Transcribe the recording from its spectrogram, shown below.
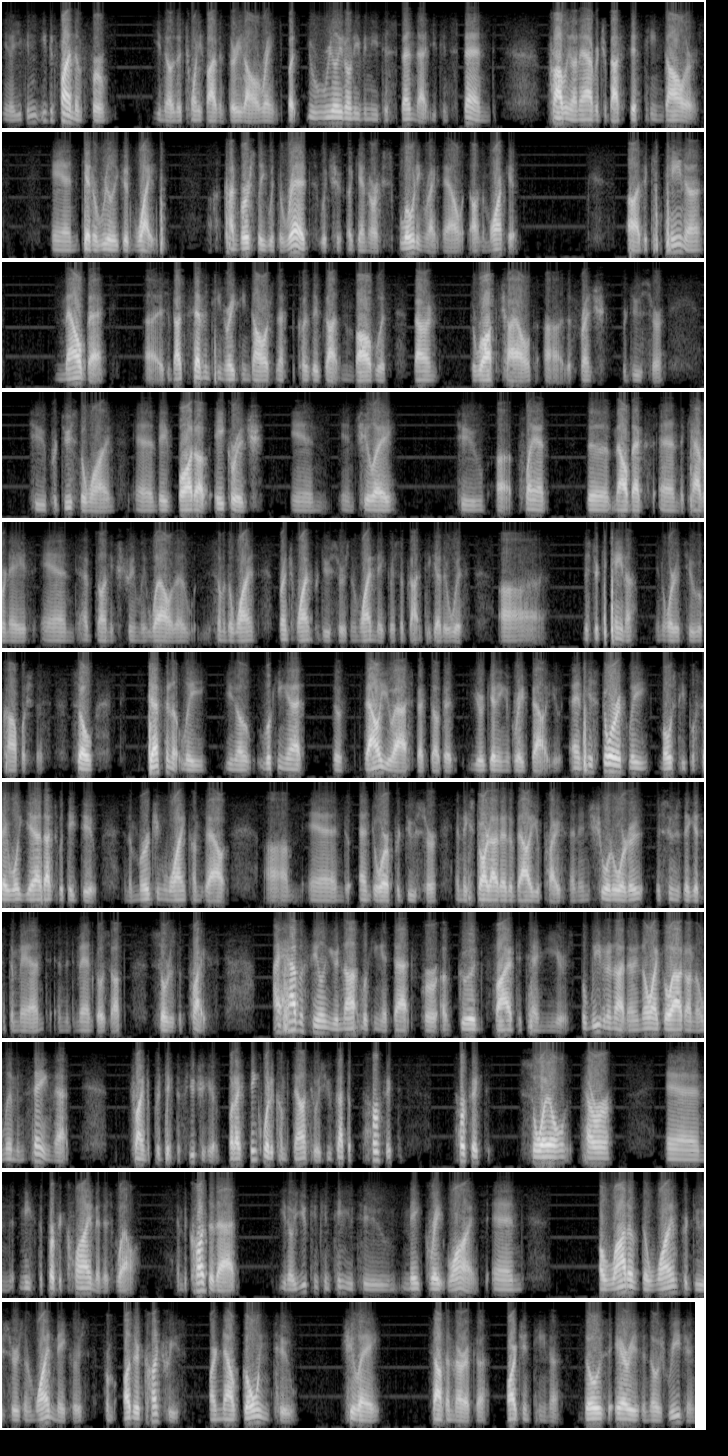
You know, you can you can find them for, you know, the 25 and 30 dollar range, but you really don't even need to spend that. You can spend probably on average about fifteen dollars and get a really good white. Conversely, with the reds, which again are exploding right now on the market, uh, the Catena Malbec uh, is about seventeen or eighteen dollars, and that's because they've gotten involved with Baron de Rothschild, uh, the French producer, to produce the wines, and they've bought up acreage in in Chile to uh, plant the Malbecs and the Cabernets, and have done extremely well. The, some of the wine French wine producers and winemakers have gotten together with uh, Mr. Catena in order to accomplish this. So definitely, you know, looking at the value aspect of it, you're getting a great value. And historically, most people say, well, yeah, that's what they do. An emerging wine comes out, um, and and or a producer, and they start out at a value price, and in short order, as soon as they get the demand and the demand goes up, so does the price. I have a feeling you're not looking at that for a good five to ten years. Believe it or not, and I know I go out on a limb in saying that, trying to predict the future here, but I think what it comes down to is you've got the perfect, perfect soil, terroir, and meets the perfect climate as well. And because of that, you know, you can continue to make great wines. And a lot of the wine producers and winemakers from other countries are now going to Chile, South America, Argentina, those areas and those regions,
